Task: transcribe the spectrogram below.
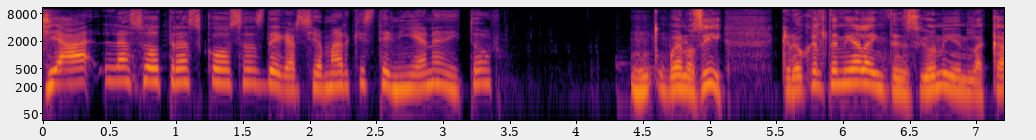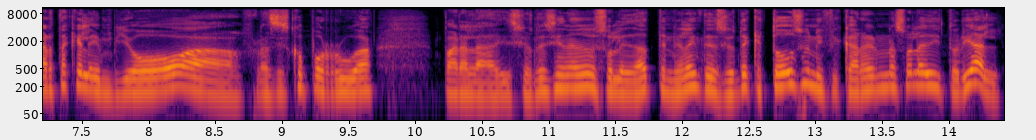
Ya las otras cosas de García Márquez tenían editor. Mm, bueno, sí, creo que él tenía la intención y en la carta que le envió a Francisco Porrúa para la edición de Cien años de soledad tenía la intención de que todo se unificara en una sola editorial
